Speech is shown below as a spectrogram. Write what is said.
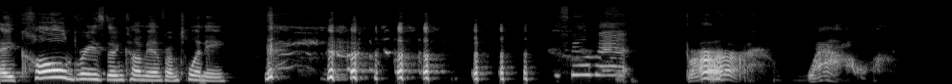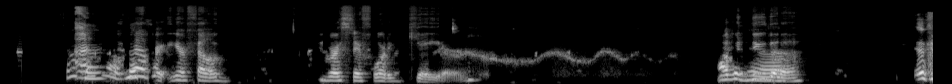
a cold breeze didn't come in from 20. you feel that? Brr. Wow. Okay. I know, your fellow University of Florida Gator. I would do the. let's,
